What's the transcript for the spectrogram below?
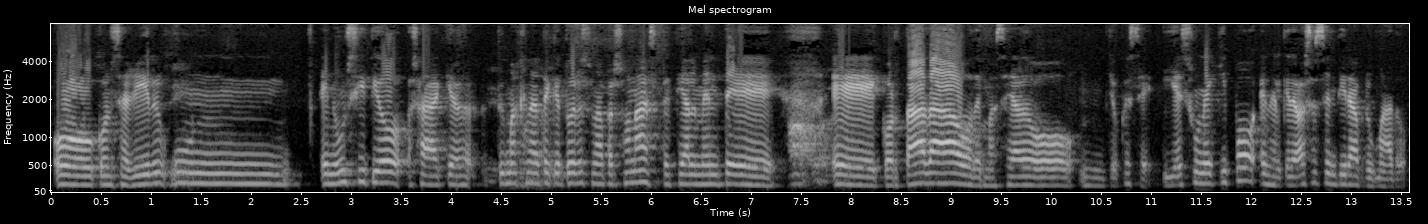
¿O conseguir un, en un sitio, o sea, que tú imagínate que tú eres una persona especialmente eh, cortada o demasiado, mm, yo qué sé, y es un equipo en el que te vas a sentir abrumado.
